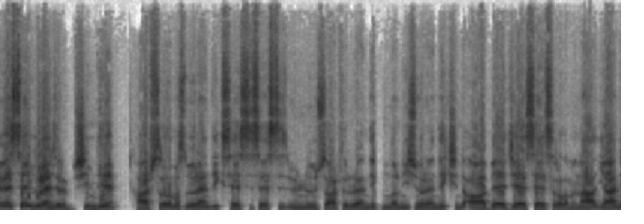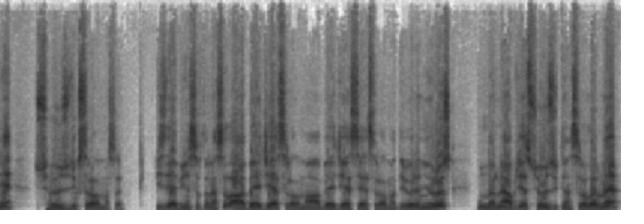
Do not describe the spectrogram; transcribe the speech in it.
Evet sevgili öğrencilerim. Şimdi harf sıralamasını öğrendik. Sessiz sessiz ünlü ünsüz harfleri öğrendik. Bunları niçin öğrendik? Şimdi A, B, C, S sıralama. Yani sözlük sıralaması. Biz de birinci sınıfta nasıl A, B, C sıralama, A, B, C, S sıralama diye öğreniyoruz. Bunları ne yapacağız? Sözlükten sıralarını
